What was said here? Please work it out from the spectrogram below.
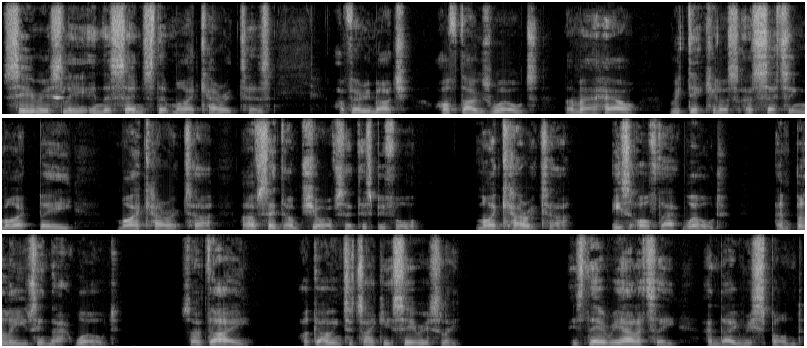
seriously in the sense that my characters are very much of those worlds, no matter how ridiculous a setting might be. My character, I've said, I'm sure I've said this before, my character is of that world and believes in that world. So they are going to take it seriously. It's their reality and they respond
